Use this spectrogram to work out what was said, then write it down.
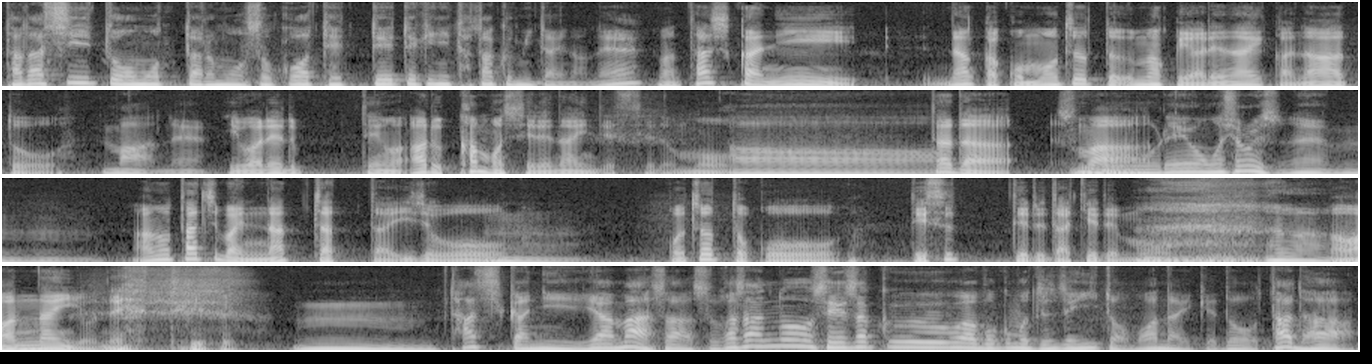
正しいと思ったらもうそこは徹底的に叩くみたいなね。まあ、確かになんかこうもうちょっとうまくやれないかなとまあね。言われる点はあるかもしれないんですけどもただまあそれ面白いですね。うんあの立場になっちゃった以上、うんうん。こうちょっとこうディスってるだけでも 回んないよねっていう。うん確かに、いやまあさ、菅さんの政策は僕も全然いいとは思わないけど、ただ、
